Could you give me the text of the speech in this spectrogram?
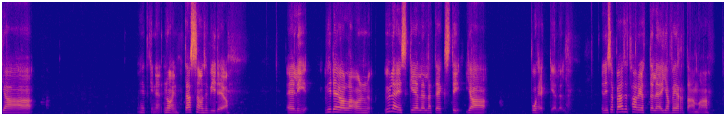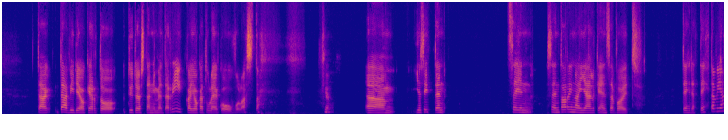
ja hetkinen, noin, tässä on se video. Eli videolla on yleiskielellä teksti ja puhekielellä. Eli sä pääset harjoittelemaan ja vertaamaan. Tämä, tämä video kertoo tytöstä nimeltä Riikka, joka tulee Kouvolasta. Ja, ähm, ja sitten sen, sen tarinan jälkeen sä voit tehdä tehtäviä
